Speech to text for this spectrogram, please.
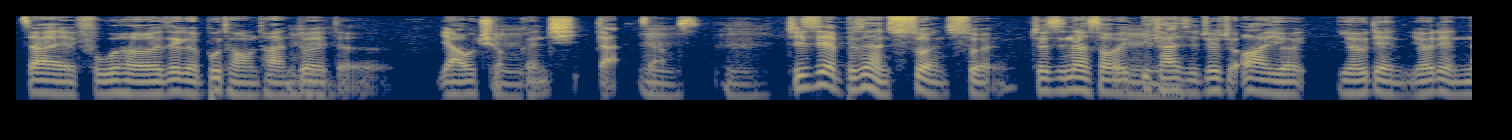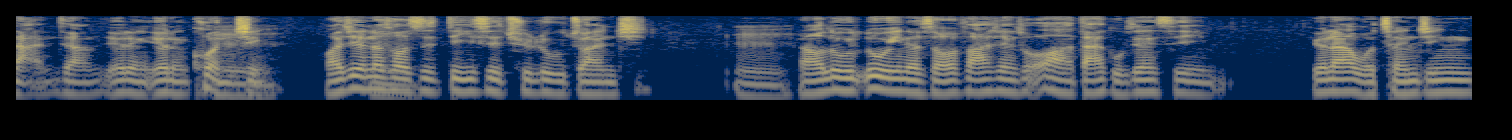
在符合这个不同团队的要求跟期待，这样子。嗯，其实也不是很顺遂，就是那时候一开始就觉得哇，有有点有点难，这样有点有点困境。我还记得那时候是第一次去录专辑，嗯，然后录录音的时候发现说哇，打鼓这件事情，原来我曾经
